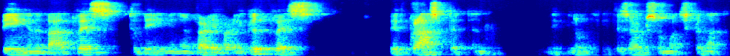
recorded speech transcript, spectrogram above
being in a bad place to being in a very, very good place, they've grasped it and you know, they deserve so much for that.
